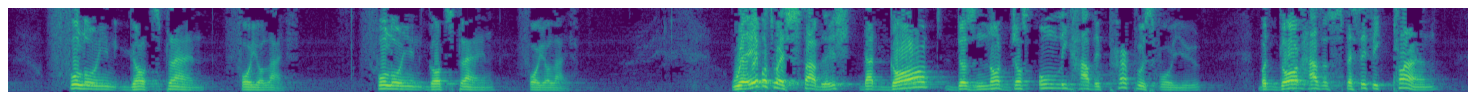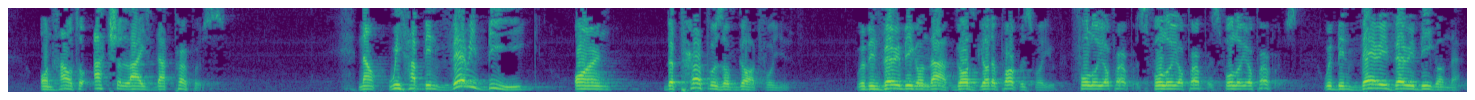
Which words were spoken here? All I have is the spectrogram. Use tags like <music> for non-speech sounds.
Following God's plan for your life. Following God's plan for your life. We're able to establish that God does not just only have a purpose for you, but God has a specific plan on how to actualize that purpose. Now, we have been very big on the purpose of God for you. We've been very big on that. God's got a purpose for you. Follow your purpose. Follow your purpose. Follow your purpose. We've been very, very big on that.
